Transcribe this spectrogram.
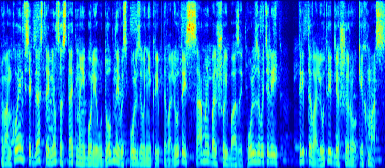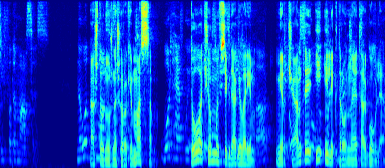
OneCoin всегда стремился стать наиболее удобной в использовании криптовалютой с самой большой базой пользователей, криптовалютой для широких масс. А что нужно широким массам? То, о чем мы всегда говорим – мерчанты и электронная торговля.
